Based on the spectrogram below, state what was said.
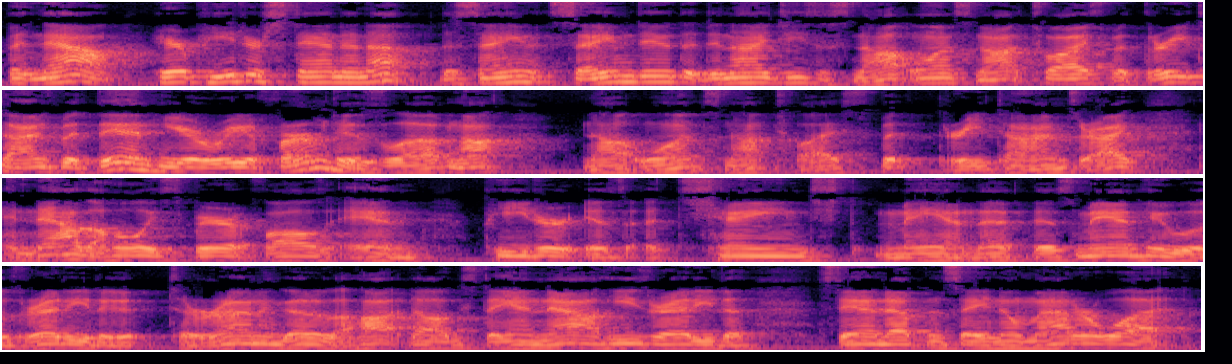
But now here Peter's standing up, the same, same dude that denied Jesus, not once, not twice, but three times. But then he reaffirmed his love, not, not once, not twice, but three times, right? And now the Holy Spirit falls and Peter is a changed man. That this man who was ready to, to run and go to the hot dog stand, now he's ready to stand up and say, no matter what,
